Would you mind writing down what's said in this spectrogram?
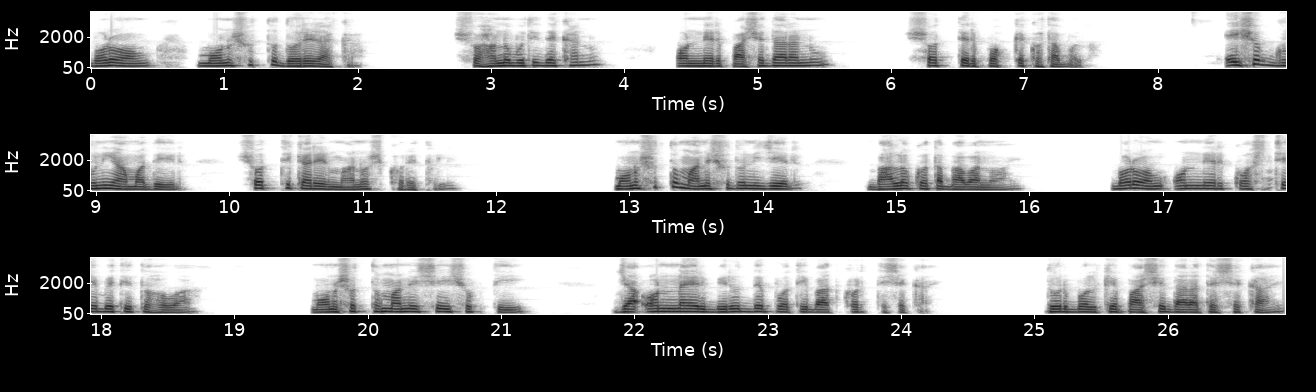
বরং মনুষ্যত্ব ধরে রাখা, সহানুভূতি দেখানো, অন্যের পাশে দাঁড়ানো, সত্যের পক্ষে কথা বলা। এইসব গুণই আমাদের সত্যিকারের মানুষ করে তোলে। মনুষ্যত্ব মানে শুধু নিজের ভালো কথা ভাবা নয়, বরং অন্যের কষ্টে ব্যথিত হওয়া। মনুষ্যত্ব মানে সেই শক্তি যা অন্যায়ের বিরুদ্ধে প্রতিবাদ করতে শেখায়, দুর্বলকে পাশে দাঁড়াতে শেখায়।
